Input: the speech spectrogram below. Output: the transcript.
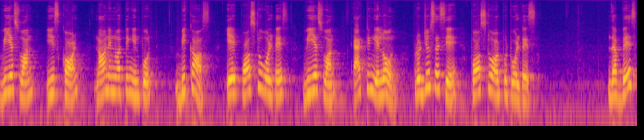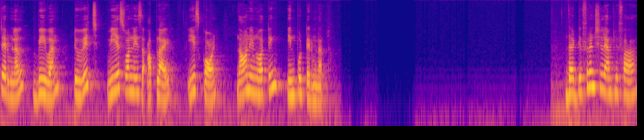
Vs1 is called non-inverting input because a positive voltage Vs1 acting alone produces a positive output voltage. The base terminal B1 to which Vs1 is applied is called non-inverting input terminal. The differential amplifier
